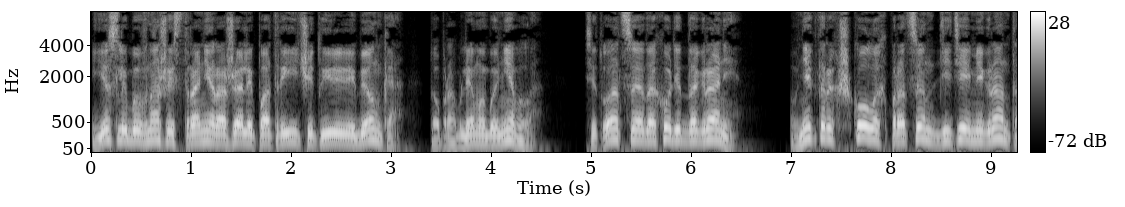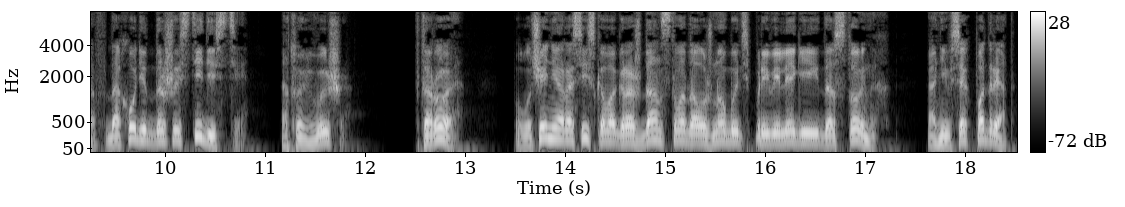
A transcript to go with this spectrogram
Если бы в нашей стране рожали по 3-4 ребенка, то проблемы бы не было. Ситуация доходит до грани. В некоторых школах процент детей-мигрантов доходит до 60, а то и выше. Второе. Получение российского гражданства должно быть привилегией достойных, а не всех подряд,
